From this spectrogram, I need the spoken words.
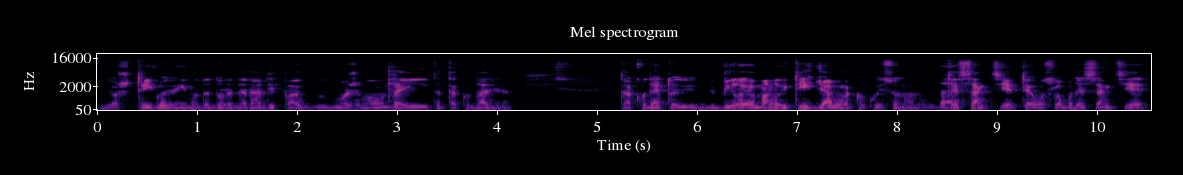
još tri godine imao da dole da radi, pa možemo onda i da tako dalje. Da. Tako da, eto, bilo je malo i tih djavola koji su ono, da. te sankcije, te oslobode sankcije,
